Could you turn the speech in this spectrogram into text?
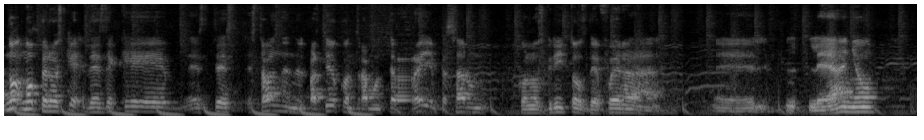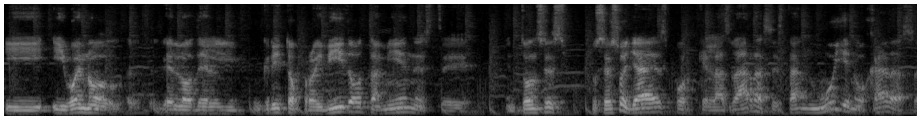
No, no, pero es que desde que este, estaban en el partido contra Monterrey empezaron con los gritos de fuera eh, Leaño y, bueno, eh, lo del grito prohibido también, este, entonces, pues eso ya es porque las barras están muy enojadas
